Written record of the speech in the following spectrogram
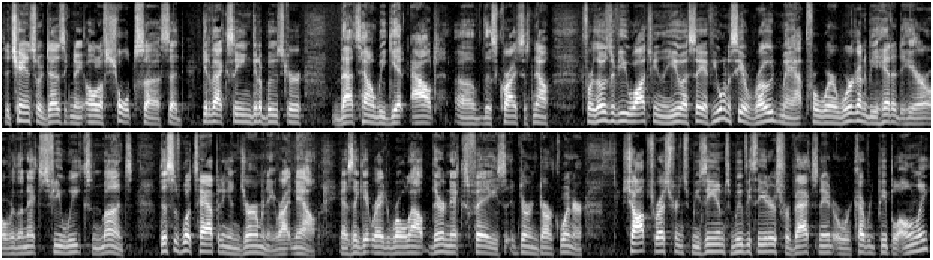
the chancellor designate Olaf Scholz uh, said, get a vaccine, get a booster. That's how we get out of this crisis. Now, for those of you watching in the USA, if you want to see a roadmap for where we're going to be headed here over the next few weeks and months, this is what's happening in Germany right now as they get ready to roll out their next phase during dark winter. Shops, restaurants, museums, movie theaters for vaccinated or recovered people only.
